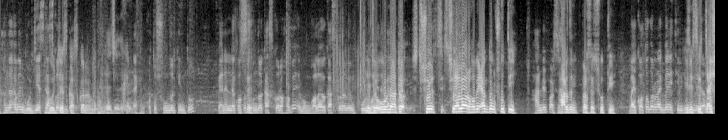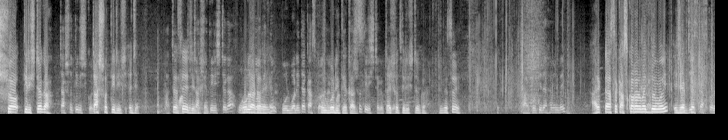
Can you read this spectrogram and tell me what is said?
এখন দেখাবেন গর্জিয়াস কাজ করে গর্জিয়াস কাজ করার মধ্যে। এই যে দেখেন। দেখেন কত সুন্দর কিন্তু প্যানেলটা কত সুন্দর কাজ করা হবে এবং গলায়ও কাজ করা হবে এবং ফুল এই যে ওড়নাটা সোয়ালোয়ার হবে একদম সুতি। হান্ড্রেড পার্সেন্ট হান্ড্রেড পার্সেন্ট সুতি। ভাই কত করে রাখবেন এই থ্রি পিস টাকা। চারশো তিরিশ করে। চারশো তিরিশ এই যে। আচ্ছা এই যে টাকা। ওড়নাটা দেখেন। ফুল বডিতে কাজ করা ফুল বডিতে কাজ। টাকা ঠিক আছে? তারপর কি দেখাবেন ভাই? আরেকটা আছে কাজ করার মাধ্যমে। এই যে গর্জিয়াস কাজ করে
